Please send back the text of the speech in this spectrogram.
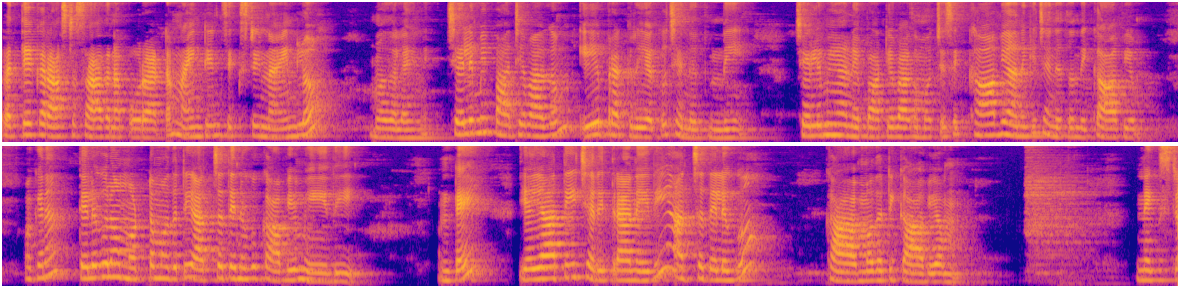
ప్రత్యేక రాష్ట్ర సాధన పోరాటం నైన్టీన్ సిక్స్టీ నైన్లో మొదలైంది. చెలిమి పాఠ్యభాగం ఏ ప్రక్రియకు చెందుతుంది? చెలిమి అనే పాఠ్యభాగం వచ్చేసి కావ్యానికి చెందుతుంది కావ్యం. ఓకేనా? తెలుగులో మొట్టమొదటి అచ్చ తెలుగు కావ్యం ఏది? అంటే యయాతి చరిత్ర అనేది అచ్చ తెలుగు కా మొదటి కావ్యం. నెక్స్ట్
